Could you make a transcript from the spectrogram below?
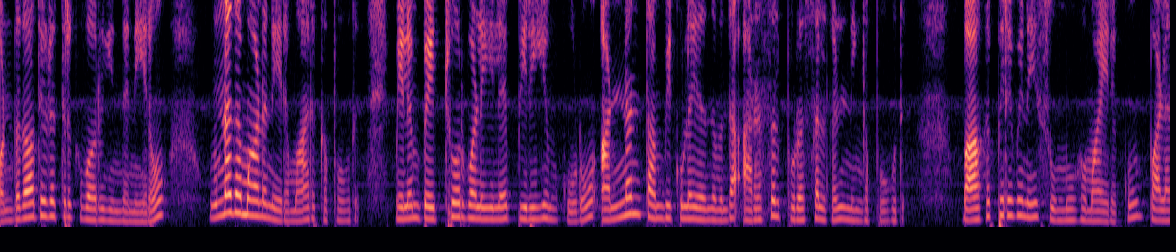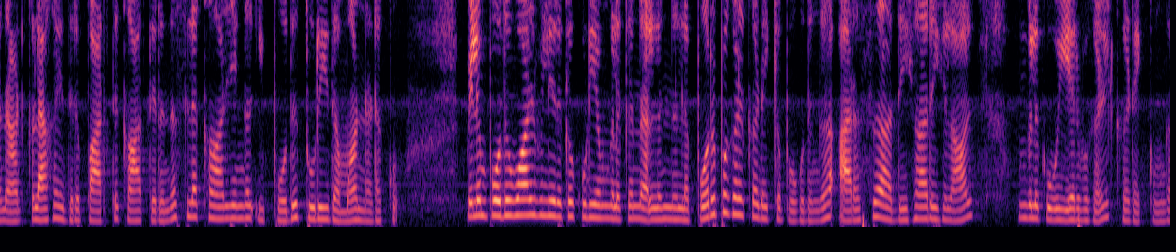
ஒன்பதாவது இடத்திற்கு வரும் இந்த நேரம் உன்னதமான நேரமாக இருக்க போகுது. மேலும் பெற்றோர் வழியில் பிரியம் கூடும். அண்ணன் தம்பிக்குள்ளே இருந்து வந்த அரசல் புரசல்கள் நீங்கள் போகுது. பாகப்பிரிவினை சுமூகமாக இருக்கும். பல நாட்களாக எதிர்பார்த்து காத்திருந்த சில காரியங்கள் இப்போது துரிதமாக நடக்கும். மேலும் பொது வாழ்வில் இருக்கக்கூடியவங்களுக்கு நல்ல நல்ல பொறுப்புகள் கிடைக்க போகுதுங்க. அரசு அதிகாரிகளால் உங்களுக்கு உயர்வுகள் கிடைக்குங்க.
